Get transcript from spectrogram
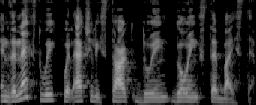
in the next week, we'll actually start doing going step by step.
